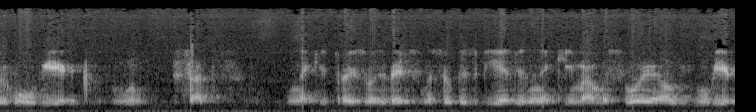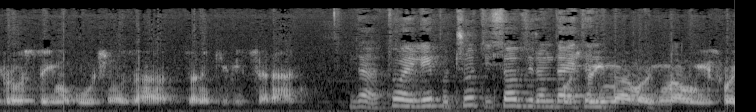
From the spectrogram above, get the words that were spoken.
je uvijek, sad neki proizvodi već smo se obezbijedili, neki imamo svoje, ali uvijek prosto i mogućnost za, za neki saradnje. Da, to je lijepo čuti s obzirom da je... Pošto imamo, imamo i svoju,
